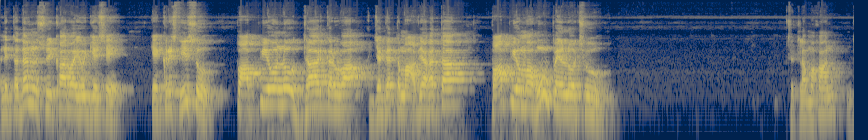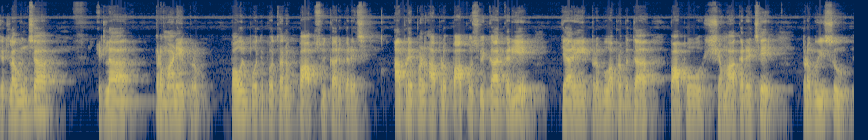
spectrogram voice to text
અને તદ્દન સ્વીકારવા યોગ્ય છે. કે ખ્રિસ્ત ઈસુ પાપીઓનો ઉદ્ધાર કરવા જગતમાં આવ્યા હતા. પાપીઓમાં હું પહેલો છું? જેટલા મહાન, જેટલા ઊંચા, એટલા પ્રમાણે પ્ર- પૌલ પોતે પોતાના પાપ સ્વીકાર કરે છે. આપણે પણ આપણો પાપો સ્વીકાર કરીએ ત્યારે પ્રભુ આપણા બધા પાપો ક્ષમા કરે છે. પ્રભુ ઈસુ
